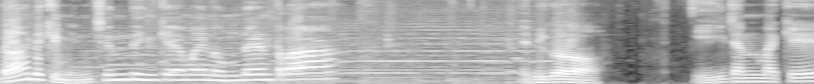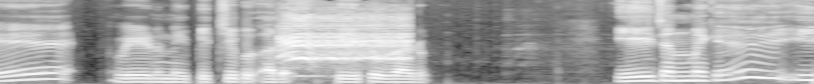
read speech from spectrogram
దానికి మించింది ఇంకేమైనా ఉందేంట్రా? ఇదిగో ఈ జన్మకే వీడు నీ పిచ్చి అదే పీపుగాడు. ఈ జన్మకే ఈ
